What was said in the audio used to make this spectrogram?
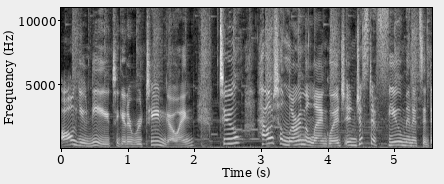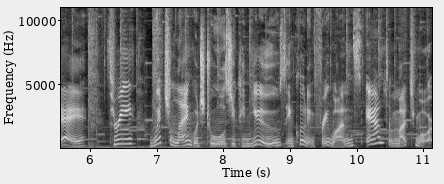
all you need to get a routine going. 2. How to learn the language in just a few minutes a day. 3. Which language tools you can use, including free ones, and much more.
